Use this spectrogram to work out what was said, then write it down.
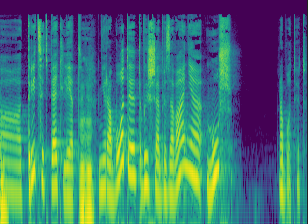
а, 35 лет, не работает, высшее образование, муж работает.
